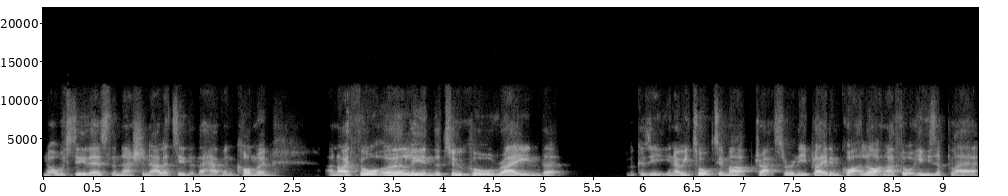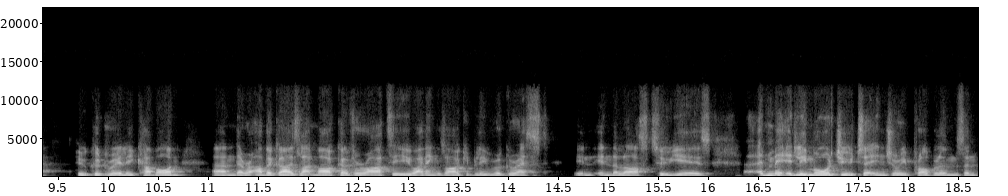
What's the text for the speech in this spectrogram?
you know, obviously there's the nationality that they have in common. And I thought early in the Tuchel reign that because he, you know, he talked him up, Draxler, and he played him quite a lot. And I thought he's a player who could really come on. Um, there are other guys like Marco Verratti, who I think has arguably regressed in, in the last two years, admittedly more due to injury problems. And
